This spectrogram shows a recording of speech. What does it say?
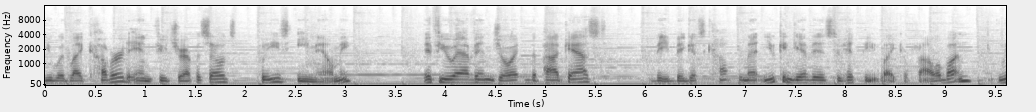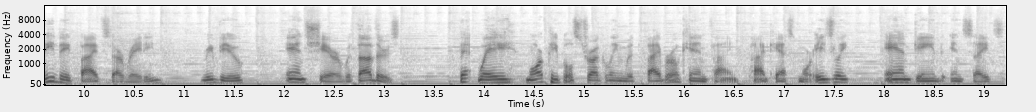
you would like covered in future episodes, please email me. If you have enjoyed the podcast, the biggest compliment you can give is to hit the like or follow button, leave a five star rating, review, and share with others. That way, more people struggling with fibro can find podcasts more easily and gain the insights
